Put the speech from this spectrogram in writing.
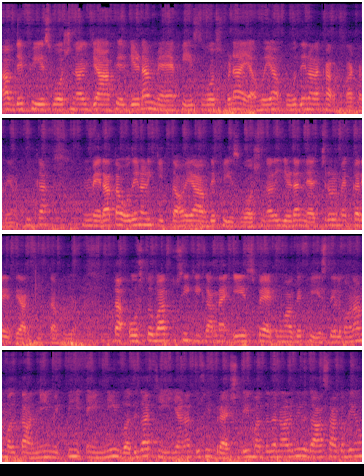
ਆਪਦੇ ਫੇਸ ਵਾਸ਼ ਨਾਲ ਜਾਂ ਫਿਰ ਜਿਹੜਾ ਮੈਂ ਫੇਸ ਵਾਸ਼ ਬਣਾਇਆ ਹੋਇਆ, ਉਹਦੇ ਨਾਲ ਕਰ ਸਕਦੇ ਹਾਂ, ਠੀਕ ਆ? ਮੇਰਾ ਤਾਂ ਉਹਦੇ ਨਾਲ ਹੀ ਕੀਤਾ ਹੋਇਆ, ਆਪਦੇ ਫੇਸ ਵਾਸ਼ ਨਾਲ ਹੀ, ਜਿਹੜਾ ਨੈਚੁਰਲ ਮੈਂ ਘਰੇ ਤਿਆਰ ਕੀਤਾ ਹੋਇਆ। ਤਾਂ ਉਸ ਤੋਂ ਬਾਅਦ ਤੁਸੀਂ ਕੀ ਕਰਨਾ ਹੈ, ਇਸ ਪੈਕ ਨੂੰ ਆਪਦੇ ਫੇਸ ਤੇ ਲਗਾਉਣਾ ਮਲਤਾਨੀ ਮਿੱਟੀ ਇੰਨੀ ਵਧੀਆ ਚੀਜ਼ ਹੈ ਨਾ ਤੁਸੀਂ ਬ੍ਰਸ਼ ਦੀ ਮਦਦ ਨਾਲ ਵੀ ਲਗਾ ਸਕਦੇ ਹੋ।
